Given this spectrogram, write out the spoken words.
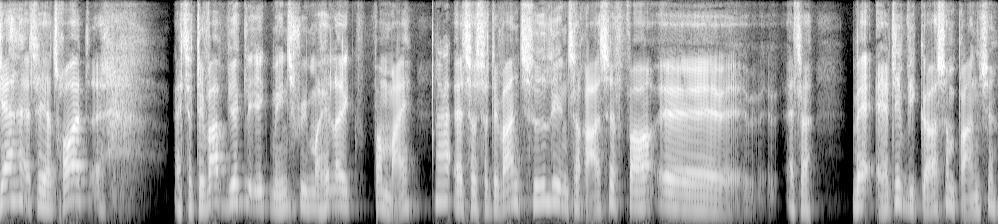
Ja, altså jeg tror, at øh, altså, det var virkelig ikke mainstream, og heller ikke for mig. Nej. Altså, så det var en tidlig interesse for, øh, altså, hvad er det, vi gør som branche?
